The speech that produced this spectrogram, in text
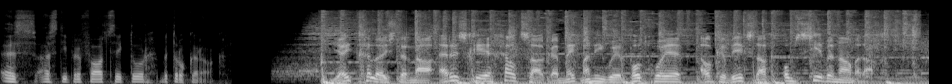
is as die private sektor betrokke raak. Jy het geluister na RSG Geldsaake met Money where potgoe elke weeksdag om 7 na middag.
